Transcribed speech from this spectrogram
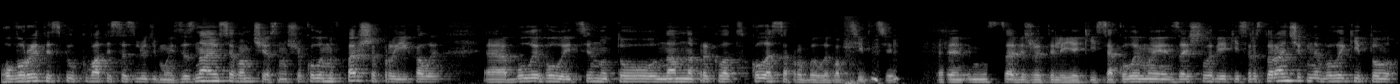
говорити, спілкуватися з людьми. Зізнаюся вам чесно, що коли ми вперше приїхали, були в Олиці, ну то нам, наприклад, колеса пробили в автівці. Місцеві жителі якісь. А коли ми зайшли в якийсь ресторанчик невеликий, то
